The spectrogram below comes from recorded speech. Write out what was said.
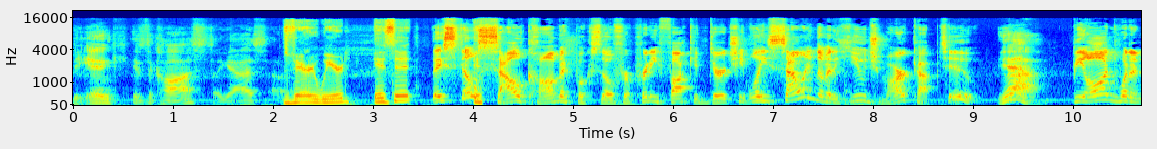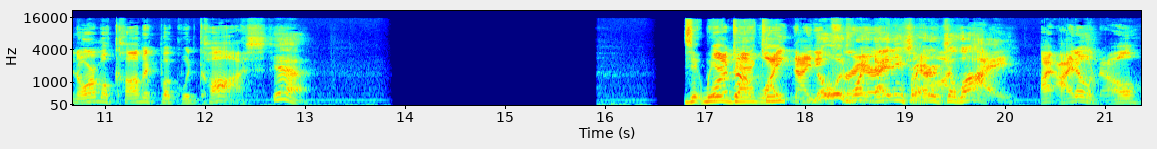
The ink is the cost, I guess. It's very weird. Is it? They still sell comic books though for pretty fucking dirt cheap. Well, he's selling them at a huge markup too, Yeah, beyond what a normal comic book would cost. yeah. Is it Well, weird, I'm not Dacky? white knighting. No one's white knighting for Eric July. I, I don't know.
